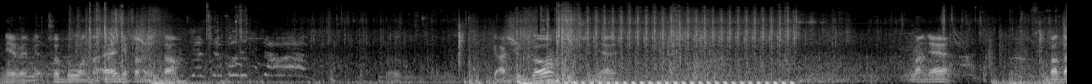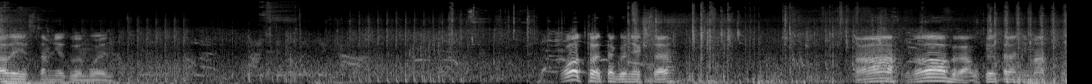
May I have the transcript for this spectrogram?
Nie wiem, co było na E, nie pamiętam. Gasił go, czy nie? Chyba nie. Chyba dalej jest tam niezły młyn. O, to tego nie chcę. A, no dobra, ukryta animacja.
